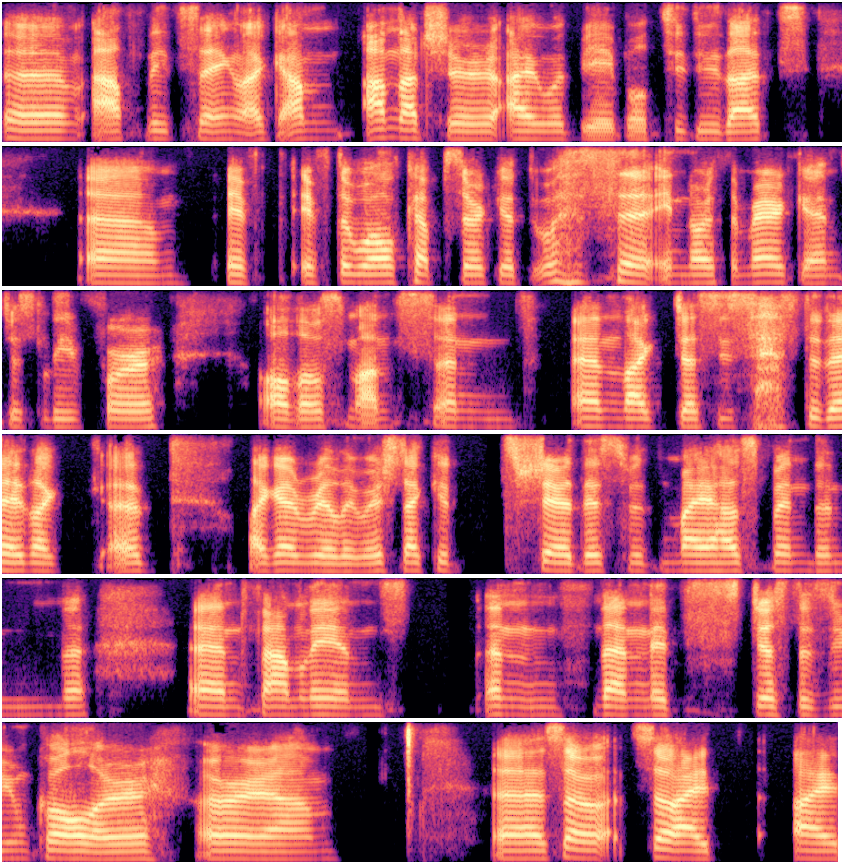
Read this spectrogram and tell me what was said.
um, athletes saying like, I'm I'm not sure I would be able to do that. Um, if if the World Cup circuit was uh, in North America and just leave for all those months and and like jessie says today like uh, like I really wish I could share this with my husband and uh, and family and and then it's just a zoom call or or um, uh, so so i i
